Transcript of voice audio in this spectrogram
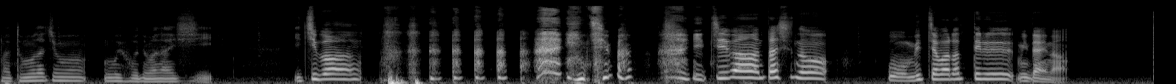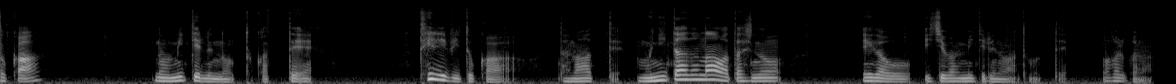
まあ友達も多い方ではないし、一番 一番一番私の、こう、めっちゃ笑ってるみたいなとかの見てるのとかってテレビとかだなってモニターだな私の笑顔を一番見てるのはと思ってわかるかな？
